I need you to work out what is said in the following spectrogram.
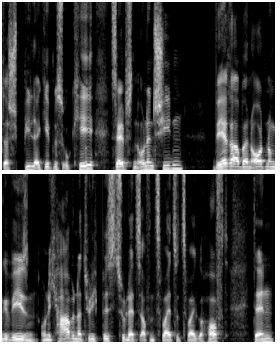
das Spielergebnis okay. Selbst ein Unentschieden wäre aber in Ordnung gewesen. Und ich habe natürlich bis zuletzt auf ein 2 zu 2 gehofft, denn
